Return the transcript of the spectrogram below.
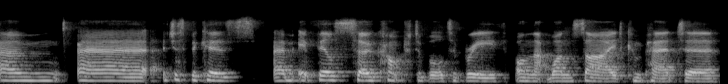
um, uh, just because um, it feels so comfortable to breathe on that one side compared to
